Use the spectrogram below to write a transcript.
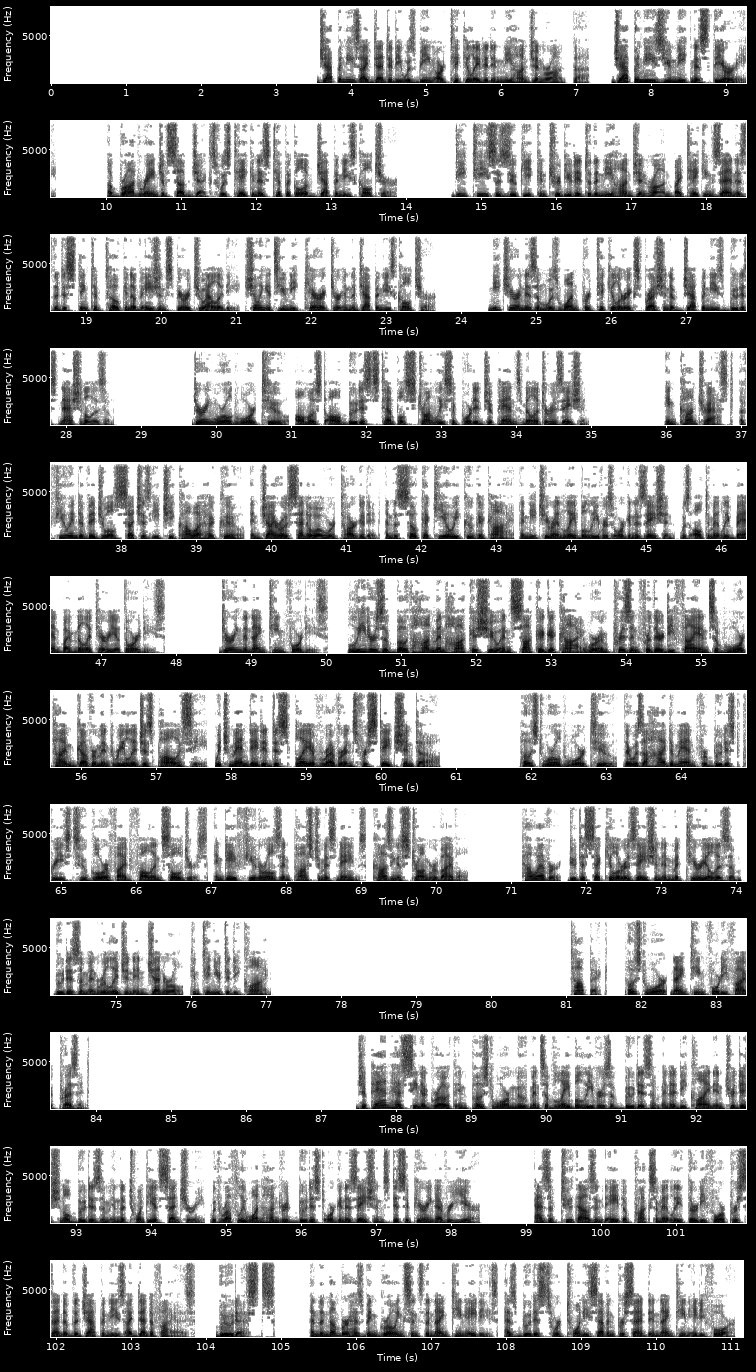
Japanese identity was being articulated in Nihonjinron, the Japanese uniqueness theory. A broad range of subjects was taken as typical of Japanese culture. D. T. Suzuki contributed to the Nihonjinron by taking Zen as the distinctive token of Asian spirituality, showing its unique character in the Japanese culture. Nichirenism was one particular expression of Japanese Buddhist nationalism. During World War II, almost all Buddhist temples strongly supported Japan's militarization. In contrast, a few individuals such as Ichikawa Haku, and Jiro Senno were targeted, and the Soka Kyoiku Gakkai, a Nichiren lay believers organization, was ultimately banned by military authorities. During the 1940s, Leaders of both Honmon Hakushu and Soka Gakkai were imprisoned for their defiance of wartime government religious policy, which mandated display of reverence for state Shinto. Post-World War II, there was a high demand for Buddhist priests who glorified fallen soldiers, and gave funerals and posthumous names, causing a strong revival. However, due to secularization and materialism, Buddhism and religion in general, continued to decline. Topic: Post-war 1945 present. Japan has seen a growth in post-war movements of lay believers of Buddhism and a decline in traditional Buddhism in the 20th century, with roughly 100 Buddhist organizations disappearing every year. As of 2008 approximately 34% of the Japanese identify as Buddhists, and the number has been growing since the 1980s, as Buddhists were 27% in 1984.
